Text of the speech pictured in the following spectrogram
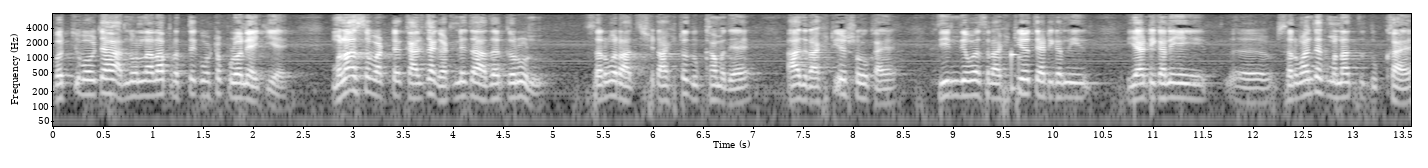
बच्चूभाऊच्या आंदोलनाला प्रत्येक गोष्ट पुढं न्यायची आहे. मला असं वाटतं कालच्या घटनेचा आदर करून सर्व राष्ट्र राष्ट्र दुःखामध्ये आहे. आज राष्ट्रीय शोक आहे. तीन दिवस राष्ट्रीय त्या ठिकाणी या ठिकाणी सर्वांच्याच मनात दुःख आहे.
